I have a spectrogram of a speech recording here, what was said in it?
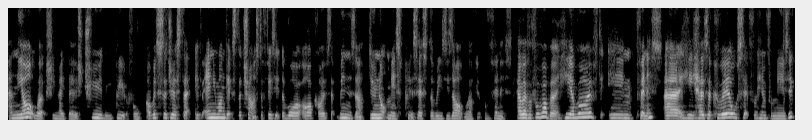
and the artwork she made there is truly beautiful. I would suggest that if anyone gets the chance to visit the Royal Archives at Windsor, do not miss Princess Louise's artwork of Venice. However, for Robert, he arrived in Venice. Uh, he has a career all set for him for music.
